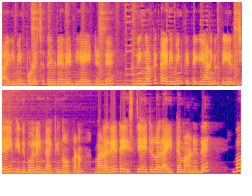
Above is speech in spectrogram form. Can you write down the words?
കരിമീൻ പൊളിച്ചത് ഇവിടെ റെഡി ആയിട്ടുണ്ട്. നിങ്ങൾക്ക് കരിമീൻ കിട്ടുകയാണെങ്കിൽ തീർച്ചയായും ഇതുപോലെ ഉണ്ടാക്കി നോക്കണം. വളരെ ടേസ്റ്റി ആയിട്ടുള്ള ഒരു ഐറ്റം ഐറ്റമാണിത് അപ്പോൾ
